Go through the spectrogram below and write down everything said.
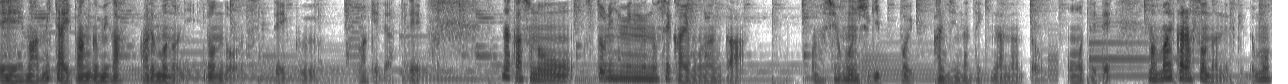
えー、まあ、見たい番組があるものにどんどん移っていくわけであって、なんかその、ストリーミングの世界もなんか、資本主義っぽい感じになってきたなと思ってて、まあ前からそうなんですけども、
